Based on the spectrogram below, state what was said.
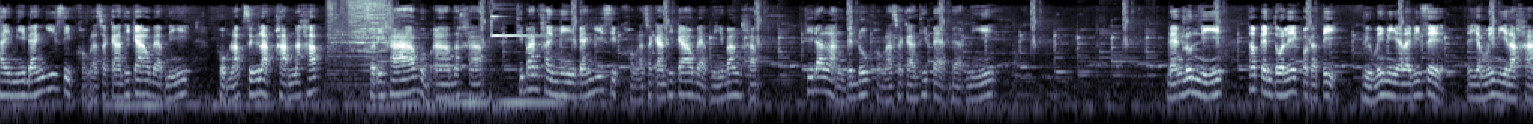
รมีแบงค์20 ของรัชกาลที่ 9 แบบนี้ ผมรับซื้อหลักพันนะครับ สวัสดีครับ ผมอาร์มนะครับ ที่บ้านใครมีแบงค์20 ของรัชกาลที่ 9 แบบนี้บ้างครับ ที่ด้านหลังเป็นรูปของรัชกาลที่ 8 แบบนี้ แบงค์รุ่นนี้ถ้าเป็นตัวเลขปกติ หรือไม่มีอะไรพิเศษจะยังไม่มีราคา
